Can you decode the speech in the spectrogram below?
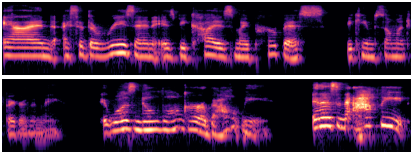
And I said the reason is because my purpose became so much bigger than me. It was no longer about me. And as an athlete,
